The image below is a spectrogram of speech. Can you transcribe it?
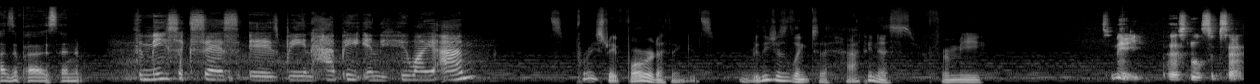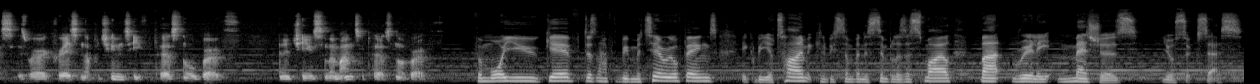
as a person. For me, success is being happy in who I am. It's pretty straightforward, I think. It's really just linked to happiness for me. To me, personal success is where I create an opportunity for personal growth and achieve some amount of personal growth. The more you give doesn't have to be material things, it can be your time, it can be something as simple as a smile, that really measures your success.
